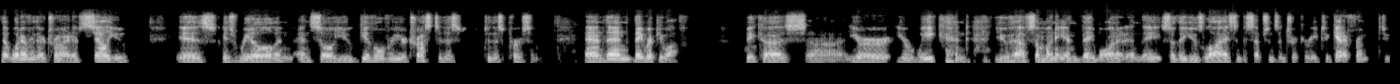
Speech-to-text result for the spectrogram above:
that whatever they're trying to sell you is is real, and and so you give over your trust to this to this person, and then they rip you off because uh, you're you're weak and you have some money and they want it and they so they use lies and deceptions and trickery to get it from to,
